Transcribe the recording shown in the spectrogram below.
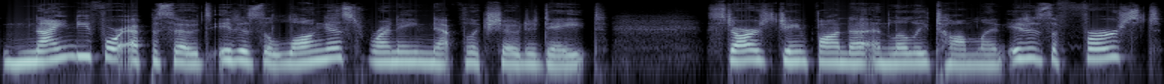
94 episodes. It is the longest running Netflix show to date. Stars Jane Fonda and Lily Tomlin. It is the first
